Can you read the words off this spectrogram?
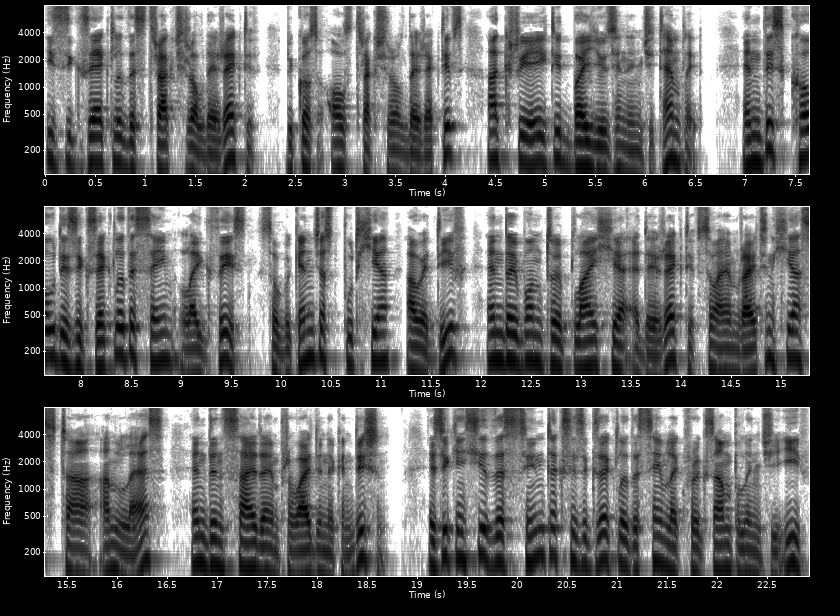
is exactly the structural directive, because all structural directives are created by using ng template. And this code is exactly the same like this. So we can just put here our div and I want to apply here a directive. So I am writing here star unless and inside I am providing a condition. As you can see, the syntax is exactly the same like for example in ngIf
